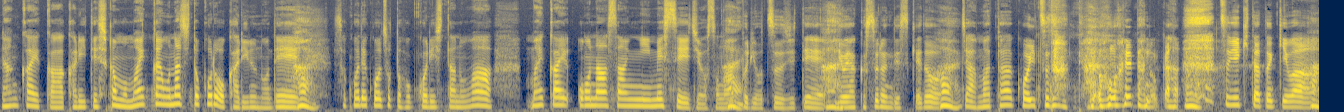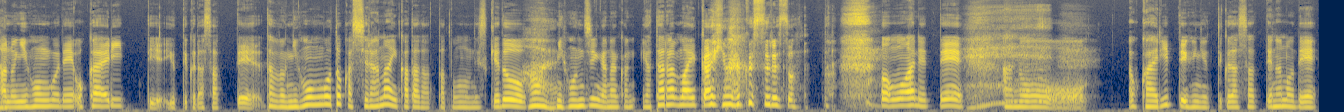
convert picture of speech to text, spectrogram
何回か借りてしかも毎回同じところを借りるので、はい、そこでこうちょっとほっこりしたのは毎回オーナーさんにメッセージをそのアプリを通じて予約するんですけど、はい、じゃあまたこいつだって思われたのか、次来た時は、あの日本語で「おかえり」って言ってくださって多分日本語とか知らない方だったと思うんですけど、日本人がなんかやたら毎回予約するぞと思われてあのお帰りっていうふうに言ってくださってなので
